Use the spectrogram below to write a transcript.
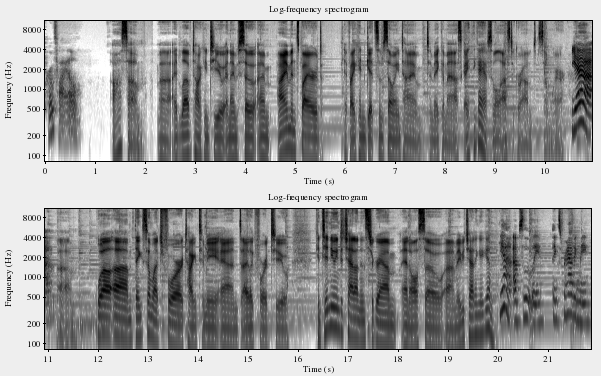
profile. Awesome. Uh, I love talking to you, and I'm so I'm I'm inspired. If I can get some sewing time to make a mask, I think I have some elastic around somewhere. Yeah. Um, well, um, thanks so much for talking to me, and I look forward to continuing to chat on Instagram and also uh, maybe chatting again. Yeah, absolutely. Thanks for having me.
